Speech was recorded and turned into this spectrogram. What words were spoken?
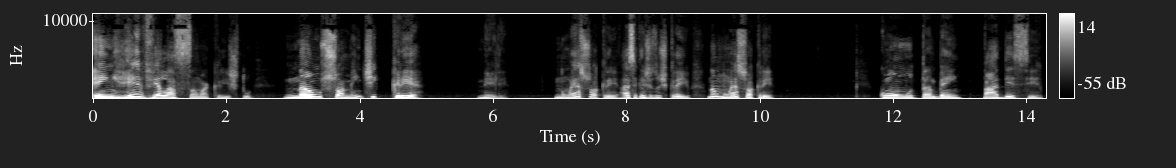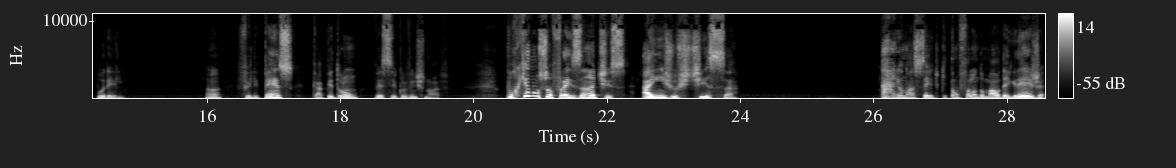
em revelação a Cristo, não somente crer nele. Não é só crer. Ah, você crê em Jesus? Creio. Não, não é só crer como também padecer por ele. Hã? Filipenses, capítulo 1, versículo 29. Por que não sofreis antes a injustiça? Ah, eu não aceito que estão falando mal da igreja,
